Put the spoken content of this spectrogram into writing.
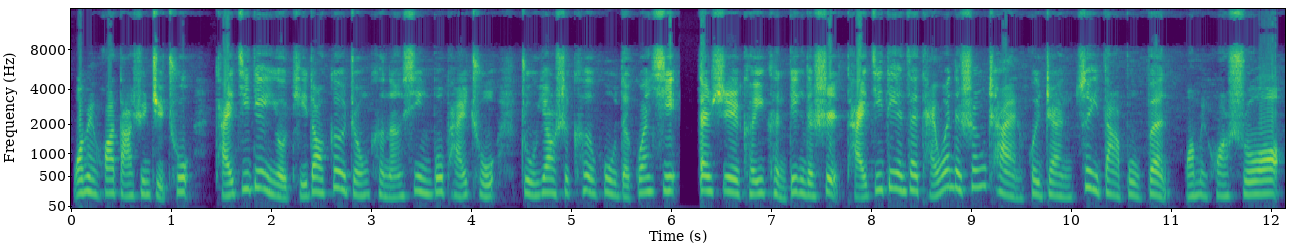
王美花答询指出，台积电有提到各种可能性，不排除，主要是客户的关系。但是可以肯定的是，台积电在台湾的生产会占最大部分。王美花说：“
